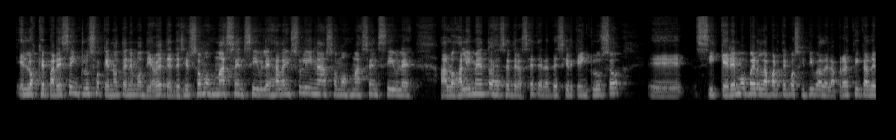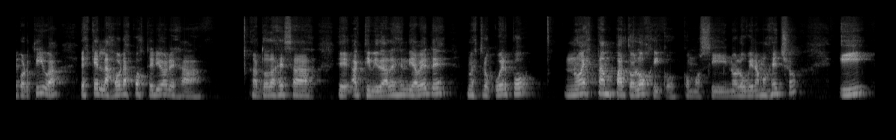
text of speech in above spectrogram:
en los que parece incluso que no tenemos diabetes. Es decir, somos más sensibles a la insulina, somos más sensibles a los alimentos, etcétera, etcétera. Es decir, que incluso eh, si queremos ver la parte positiva de la práctica deportiva, es que en las horas posteriores a, todas esas eh, actividades en diabetes, nuestro cuerpo no es tan patológico como si no lo hubiéramos hecho, y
